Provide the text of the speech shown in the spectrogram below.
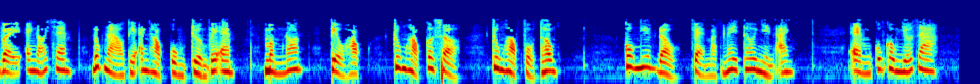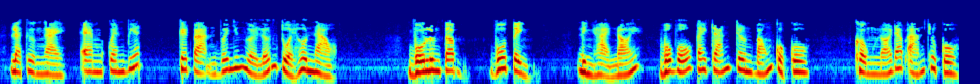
vậy anh nói xem, lúc nào thì anh học cùng trường với em? Mầm non, tiểu học, trung học cơ sở, trung học phổ thông. Cô nghiêng đầu, vẻ mặt ngây thơ nhìn anh. Em cũng không nhớ ra là thường ngày em quen biết, kết bạn với những người lớn tuổi hơn nào. Vô lương tâm, vô tình. Đình Hải nói, vỗ vỗ cái trán trơn bóng của cô. Không nói đáp án cho cô.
